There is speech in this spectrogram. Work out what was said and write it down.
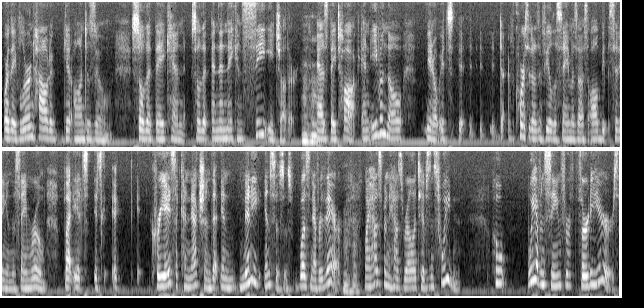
or they've learned how to get onto Zoom, so that they can, so that, and then they can see each other Mhm. as they talk. And even though, you know, it's, it, it, it, of course, it doesn't feel the same as us all be sitting in the same room, but it's, it's, it, it creates a connection that in many instances was never there. Mhm. My husband has relatives in Sweden who we haven't seen for 30 years.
